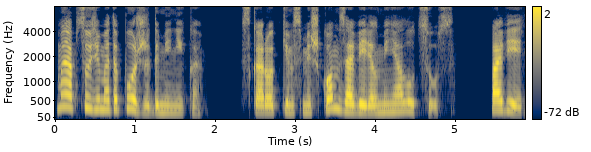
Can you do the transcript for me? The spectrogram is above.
«Мы обсудим это позже, Доминика», — с коротким смешком заверил меня Луциус. «Поверь,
